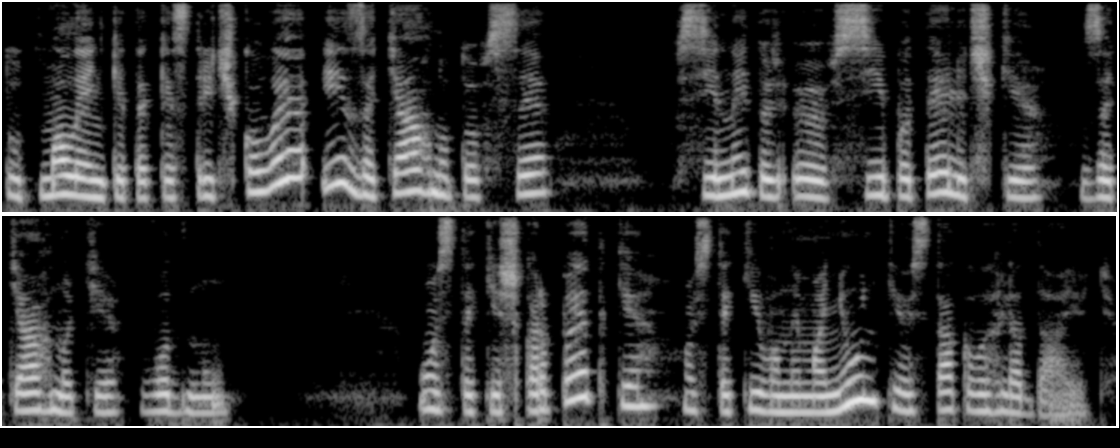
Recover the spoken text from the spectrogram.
тут маленьке таке стрічкове, і затягнуто все, всі нито, е, всі петелечки затягнуті в одну. Ось такі шкарпетки, ось такі вони манюнькі, ось так виглядають.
